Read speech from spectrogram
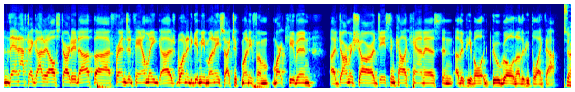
And then after I got it all started up, uh, friends and family uh, wanted to give me money, so I took money from Mark Cuban, uh, Dharmesh Shah, Jason Calacanis, and other people, Google, and other people like that. So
